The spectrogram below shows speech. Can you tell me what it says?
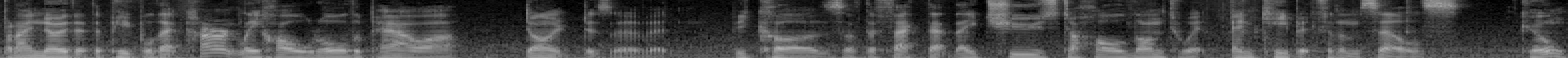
but I know that the people that currently hold all the power don't deserve it because of the fact that they choose to hold on to it and keep it for themselves. Cool.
